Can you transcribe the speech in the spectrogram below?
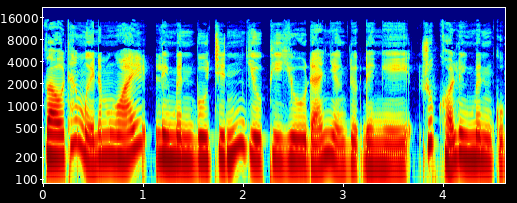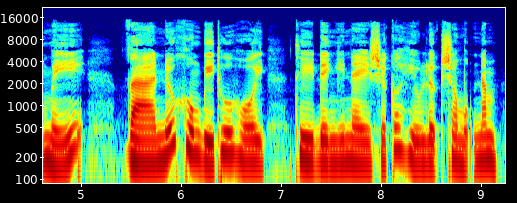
Vào tháng 10 năm ngoái, Liên minh Bưu chính UPU đã nhận được đề nghị rút khỏi liên minh của Mỹ và nếu không bị thu hồi thì đề nghị này sẽ có hiệu lực sau một năm –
